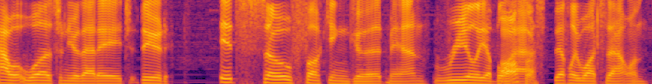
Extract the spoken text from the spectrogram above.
how it was when you're that age dude it's so fucking good man really a blast Awesome. definitely watch that one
